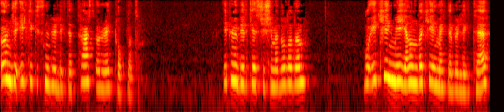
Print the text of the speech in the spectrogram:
önce ilk ikisini birlikte ters örerek topladım. İpimi bir kez şişime doladım. Bu iki ilmeği yanındaki ilmekle birlikte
